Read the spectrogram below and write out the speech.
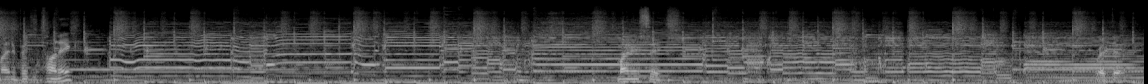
Minor pentatonic, minor six. Right there.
